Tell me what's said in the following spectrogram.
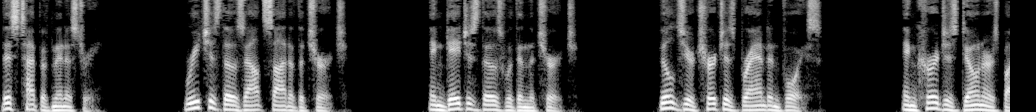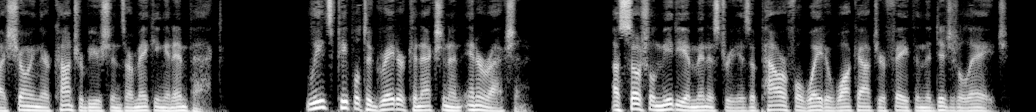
This type of ministry reaches those outside of the church, engages those within the church, builds your church's brand and voice, encourages donors by showing their contributions are making an impact leads people to greater connection and interaction. A social media ministry is a powerful way to walk out your faith in the digital age.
